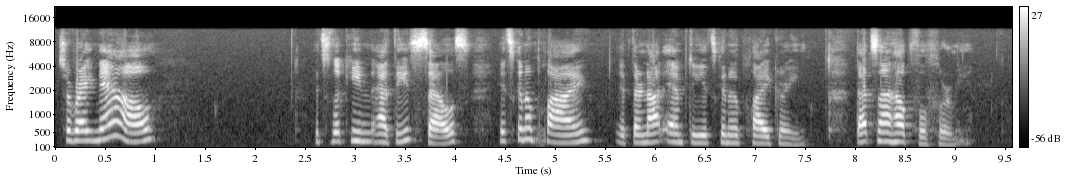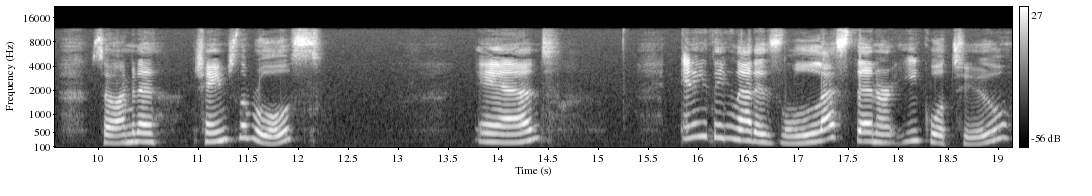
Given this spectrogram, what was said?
so right now it's looking at these cells. It's going to apply, if they're not empty, it's going to apply green. That's not helpful for me. So I'm going to change the rules and anything that is less than or equal to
